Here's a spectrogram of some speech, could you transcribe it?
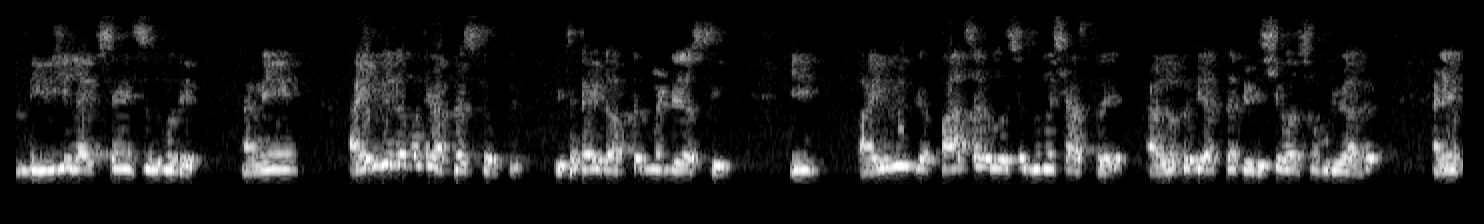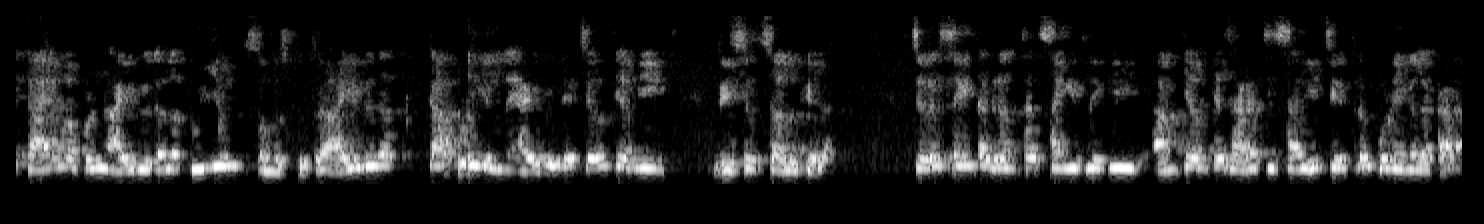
डीजी लाईफ सायन्सेस मध्ये आम्ही आयुर्वेदामध्ये अभ्यास करतोय. इथे काही डॉक्टर मंडळी असतील की आयुर्वेद पाच हजार वर्ष जुनं शास्त्र आहे. ॲलोपॅथी आता दीडशे वर्षापूर्वी आलं. आणि कायम आपण आयुर्वेदाला दुय्यम समजतो. तर आयुर्वेदात का पुढे गेलं नाही आयुर्वेद? याच्यावरती आम्ही रिसर्च चालू केला. चरकसंहिता ग्रंथात सांगितलं की आमच्या आमच्या झाडाची साल ही चैत्र पौर्णिमेला काढा.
